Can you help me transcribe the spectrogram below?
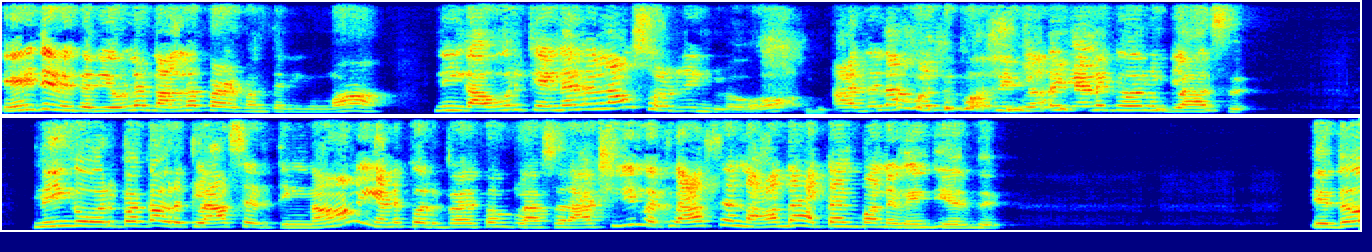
எழுதி வைக்கிறது எவ்வளவு நல்ல பழக்கம் தெரியுமா? நீங்க அவருக்கு என்னென்னலாம் சொல்றீங்களோ அதெல்லாம் வந்து பாத்தீங்களா எனக்கு வரும் கிளாஸ் நீங்க ஒரு பக்கம் அவர் கிளாஸ் எடுத்தீங்கன்னா எனக்கு ஒரு பக்கம் கிளாஸ் வரும். ஆக்சுவலி இந்த கிளாஸ் நான் தான் அட்டன் பண்ண வேண்டியது. ஏதோ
